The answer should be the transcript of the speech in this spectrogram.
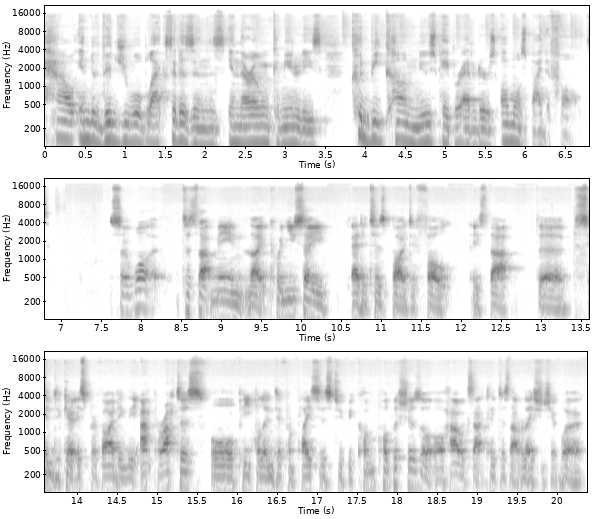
how individual Black citizens in their own communities could become newspaper editors almost by default. So, what does that mean? Like, when you say editors by default, is that the syndicate is providing the apparatus for people in different places to become publishers, or, or how exactly does that relationship work?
